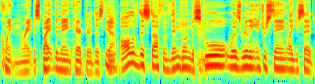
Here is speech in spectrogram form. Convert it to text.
Quentin, right? Despite the main character. The, the- all of the stuff of them going to school was really interesting. Like you said,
